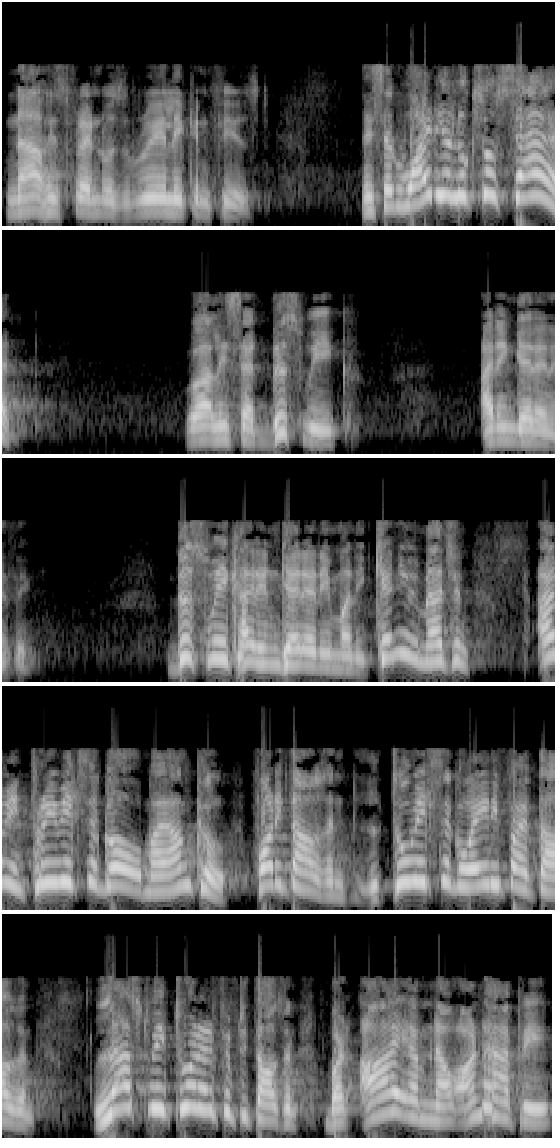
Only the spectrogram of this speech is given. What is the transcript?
Now his friend was really confused. They said, why do you look so sad? Well, he said, this week, I didn't get anything. This week, I didn't get any money. Can you imagine? I mean, three weeks ago, my uncle, 40,000. Two weeks ago, 85,000. Last week, 250,000. But I am now unhappy,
